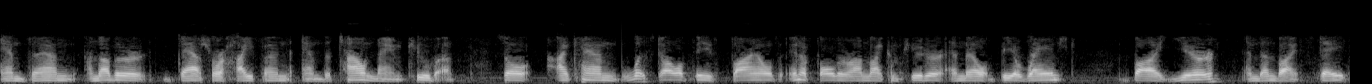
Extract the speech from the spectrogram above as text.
and then another dash or hyphen and the town name, Cuba. So I can list all of these files in a folder on my computer and they'll be arranged by year and then by state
